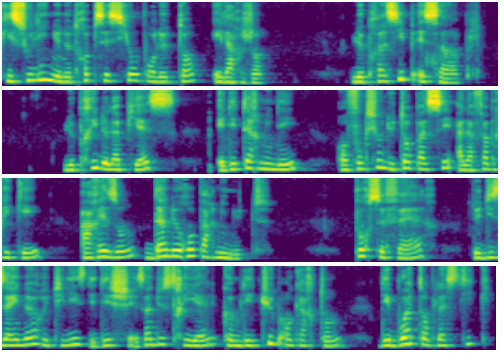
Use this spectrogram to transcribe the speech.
qui souligne notre obsession pour le temps et l'argent. Le principe est simple. Le prix de la pièce est déterminé en fonction du temps passé à la fabriquer à raison d'un euro par minute. Pour ce faire, le designer utilise des déchets industriels comme des tubes en carton, des boîtes en plastique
